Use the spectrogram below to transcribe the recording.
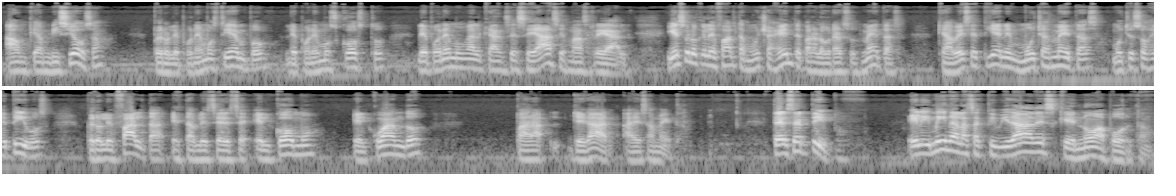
aunque ambiciosa, pero le ponemos tiempo, le ponemos costo, le ponemos un alcance, se hace más real. Y eso es lo que le falta a mucha gente para lograr sus metas. que a veces tienen muchas metas, muchos objetivos, pero le falta establecerse el cómo, el cuándo para llegar a esa meta. Tercer tipo, elimina las actividades que no aportan.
